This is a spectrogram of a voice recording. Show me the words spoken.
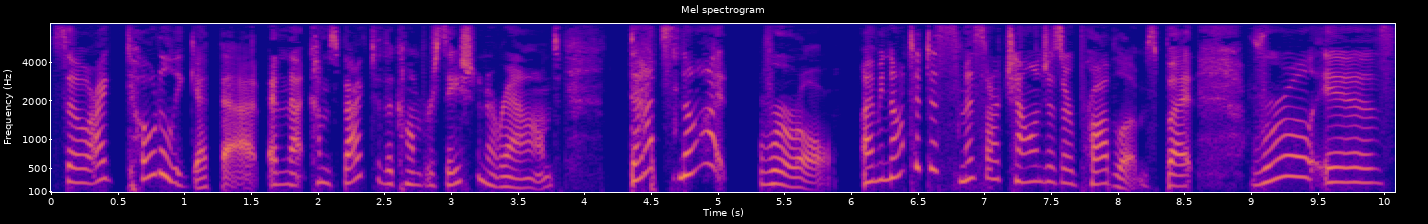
So I totally get that. And that comes back to the conversation around that's not rural. I mean, not to dismiss our challenges or problems, but rural is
